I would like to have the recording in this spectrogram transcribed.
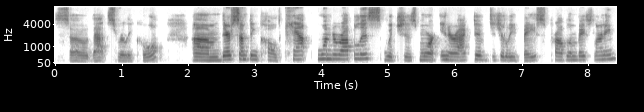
So that's really cool. Um, there's something called Camp Wonderopolis, which is more interactive, digitally based, problem-based learning.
